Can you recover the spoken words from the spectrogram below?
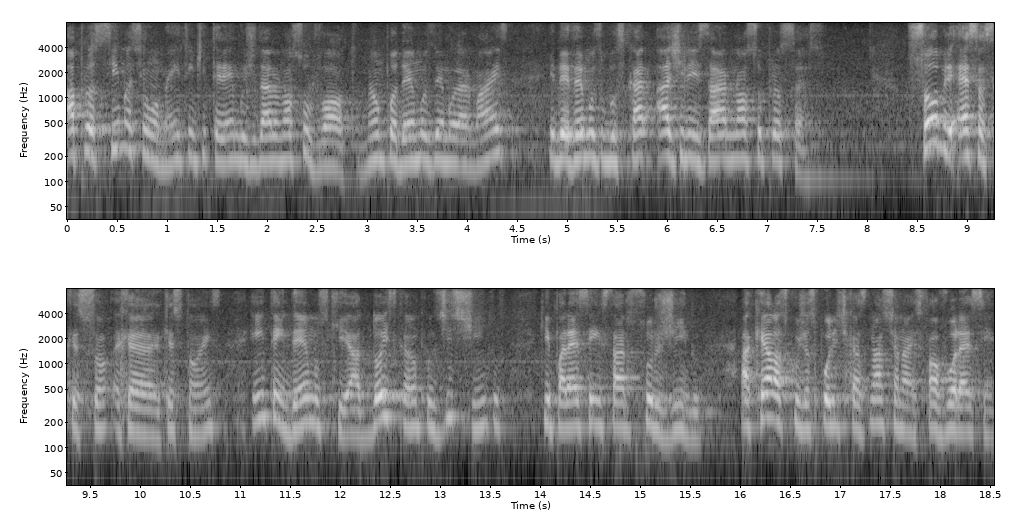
aproxima-se o momento em que teremos de dar o nosso voto. Não podemos demorar mais e devemos buscar agilizar nosso processo. Sobre essas questões, entendemos que há dois campos distintos que parecem estar surgindo. Aquelas cujas políticas nacionais favorecem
